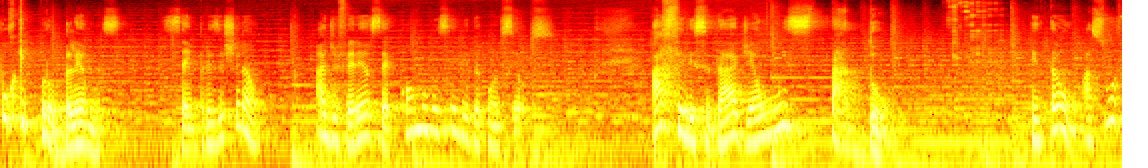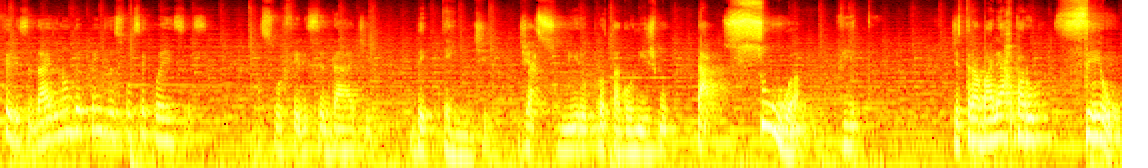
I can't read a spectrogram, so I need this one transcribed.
Porque problemas sempre existirão. A diferença é como você lida com os seus. A felicidade é um estado. Então, a sua felicidade não depende das consequências. A sua felicidade depende de assumir o protagonismo da sua vida, de trabalhar para o seu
